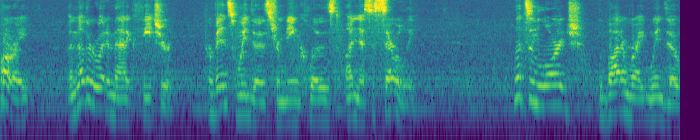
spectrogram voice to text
Alright, another automatic feature prevents windows from being closed unnecessarily. Let's enlarge the bottom right window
